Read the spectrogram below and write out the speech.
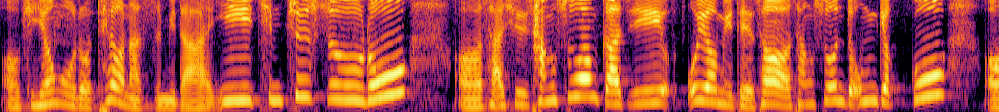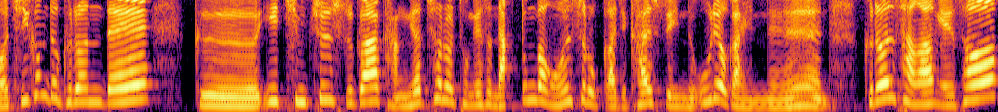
어, 기형으로 태어났습니다. 이 침출수로 어, 사실 상수원까지 오염이 돼서 상수원도 옮겼고 어, 지금도 그런데 그 이 침출수가 강여천을 통해서 낙동강 원수로까지 갈 수 있는 우려가 있는 그런 상황에서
